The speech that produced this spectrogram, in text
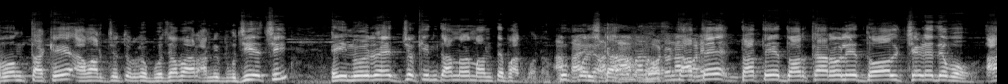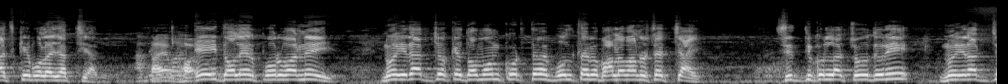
এবং তাকে আমার যেটুকু বোঝাবার আমি বুঝিয়েছি এই নৈরাজ্য কিন্তু আমরা মানতে পারব না। খুব পরিষ্কার। আমার তাতে তাতে দরকার হলে দল ছেড়ে দেব। আজকে বলে যাচ্ছি আমি। এই দলের পরোয়া নেই। নৈরাজ্যকে দমন করতে হবে বলতে হবে ভালো মানুষের চাই। সিদ্দিকুল্লাহ চৌধুরী নৈরাজ্য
